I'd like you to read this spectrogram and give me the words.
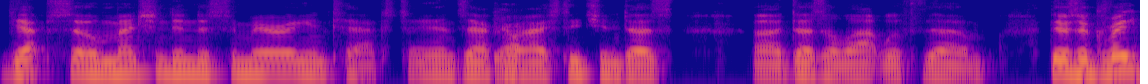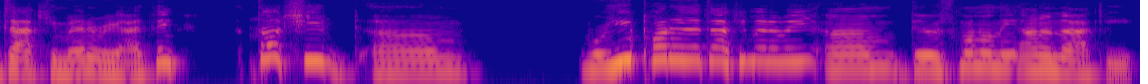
Yep. So mentioned in the Sumerian text, and Zecharia Sitchin does uh, does a lot with them. There's a great documentary. I think I thought you um were you part of that documentary? Um, there's one on the Anunnaki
